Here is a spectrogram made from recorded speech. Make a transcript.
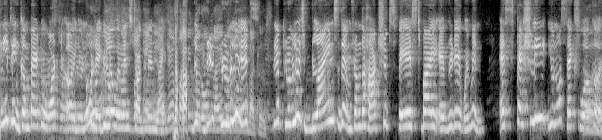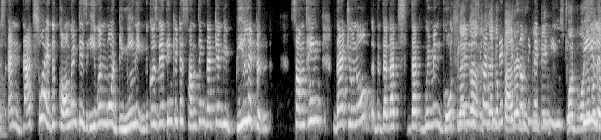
anything compared to what uh, you know regular women struggle in life. They're their their life with their own privilege, battles. their privilege blinds them from the hardships faced by everyday women, especially you know sex workers, and that's why the comment is even more demeaning because they think it is something that can be belittled. Something that you know th- th- that's that women go It's through like in a this it's country. like a they it's parrot something that be used to what whatever the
